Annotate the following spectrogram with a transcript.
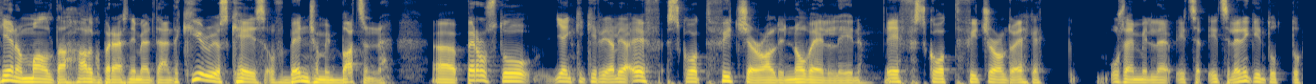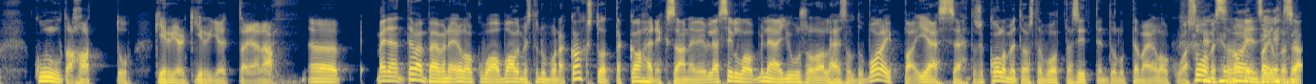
hienon malta alkuperäisnimeltään The Curious Case of Benjamin Button, perustuu jenkkikirjailija F. Scott Fitzgeraldin novelliin. F. Scott Fitzgerald on ehkä useimmille itse, itsellenikin tuttu kultahattu kirjan kirjoittajana. Meidän tämänpäiväinen elokuva on valmistunut vuonna 2008, eli vielä silloin minä ja Juuso ollaan lähes oltu vaippa iässä. Tuossa 13 vuotta sitten tullut tämä elokuva. Suomessa on ensi iltansa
